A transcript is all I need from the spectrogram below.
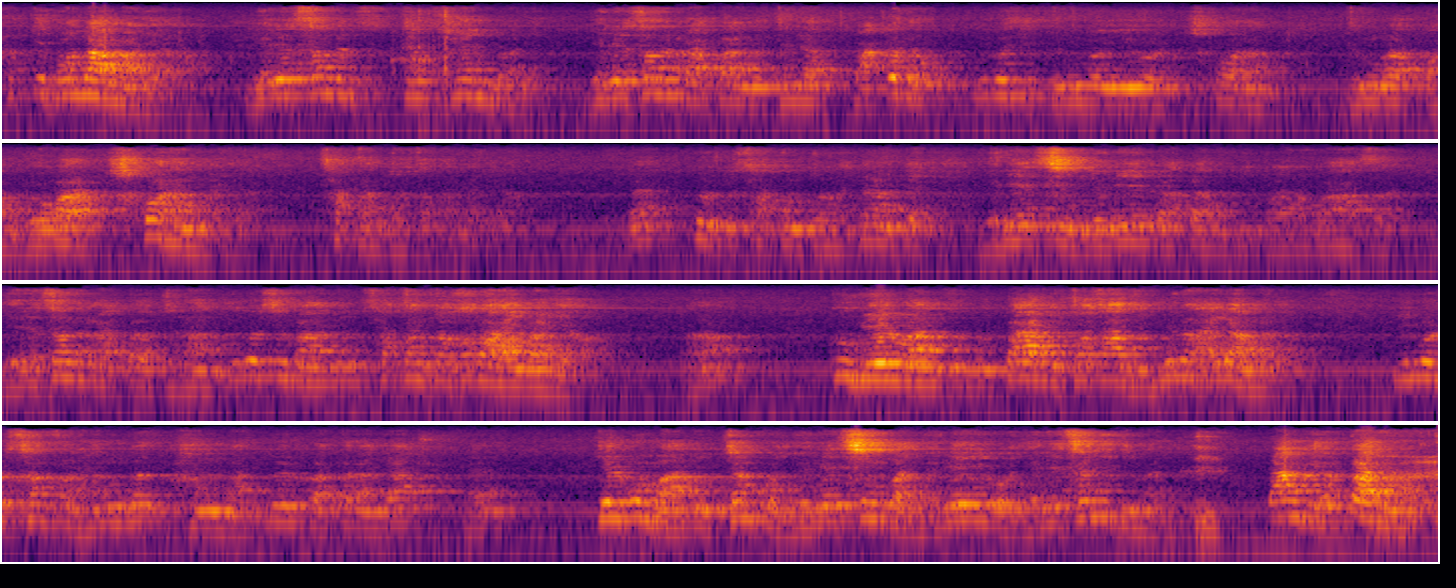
학기 본단 말이야. 열애선을 통치한 말이야. 열애선을 갖다 이제 그냥 바꿔도 이것이 등록 이걸 초월한 등각과 묘가 초월한 말이야. 삭상조사단 말이야. 예? 그리고 삭상조사 그러니까 열애신 열애를 갖다 바라봐서 열애선을 갖다 전한 이것이 만든 삭상조사다 이 말이야. 어? 그 위에만 딸이 조사한 이건 아니다 말이야. 이걸 선선한 것, 한 말, 이걸 갖다가 이제, 예? 결국 말이 전부 열애신과 열애이고 열애선이지만, 딴게 없다는 말이야.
